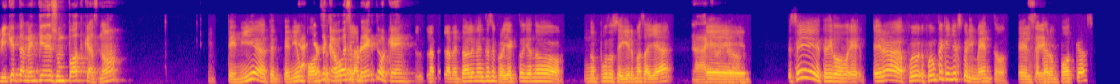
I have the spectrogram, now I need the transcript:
vi, que también tienes un podcast, ¿no? Tenía, tenía un podcast. ¿Ya se acabó ese proyecto o qué? lamentablemente ese proyecto ya no, no pudo seguir más allá. Ah, eh, sí, te digo, eh, era, fue, fue, un pequeño experimento el sacar un podcast.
